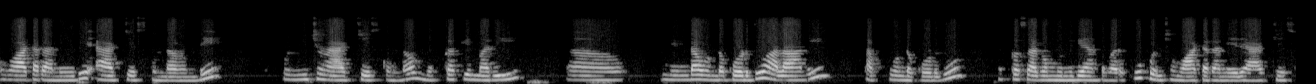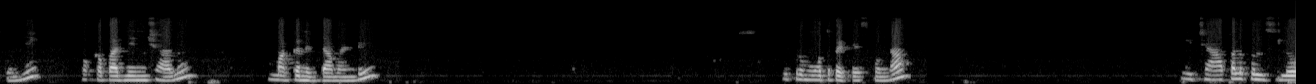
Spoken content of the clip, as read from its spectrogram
వాటర్ అనేది యాడ్ చేసుకుందామండి. కొంచెం యాడ్ చేసుకుందాం. ముక్కకి మరీ నిండా ఉండకూడదు అలా అని తక్కువ ఉండకూడదు. ముక్క సగం మునిగేంత వరకు కొంచెం వాటర్ అనేది యాడ్ చేసుకుని ఒక పది నిమిషాలు మగ్గనిద్దామండి. ఇప్పుడు మూత పెట్టేసుకుందాం. ఈ చేపల పులుసులో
